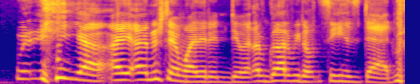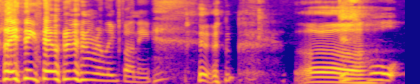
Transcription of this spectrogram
yeah, I, I understand why they didn't do it. I'm glad we don't see his dad, but I think that would have been really funny. this uh. whole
